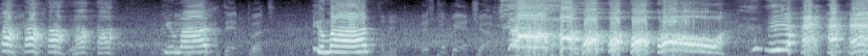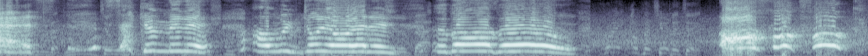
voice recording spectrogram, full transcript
You mad? You mad? Oh! Yes! Second minute! Oh, we've done it already! The! Oh, fuck, fuck!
